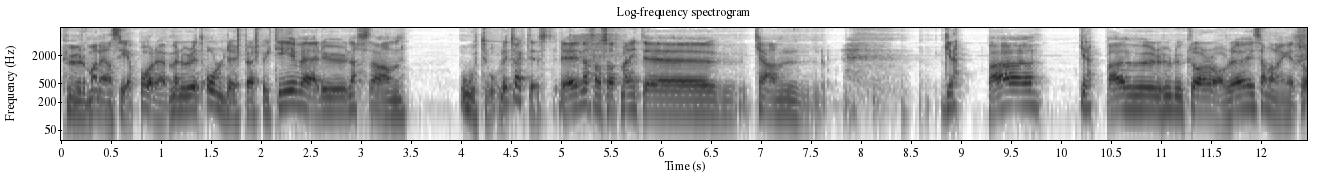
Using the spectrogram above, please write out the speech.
hur man än ser på det. Men ur ett åldersperspektiv är det ju nästan otroligt faktiskt. Det är nästan så att man inte kan greppa, greppa hur, hur du klarar av det i sammanhanget då.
